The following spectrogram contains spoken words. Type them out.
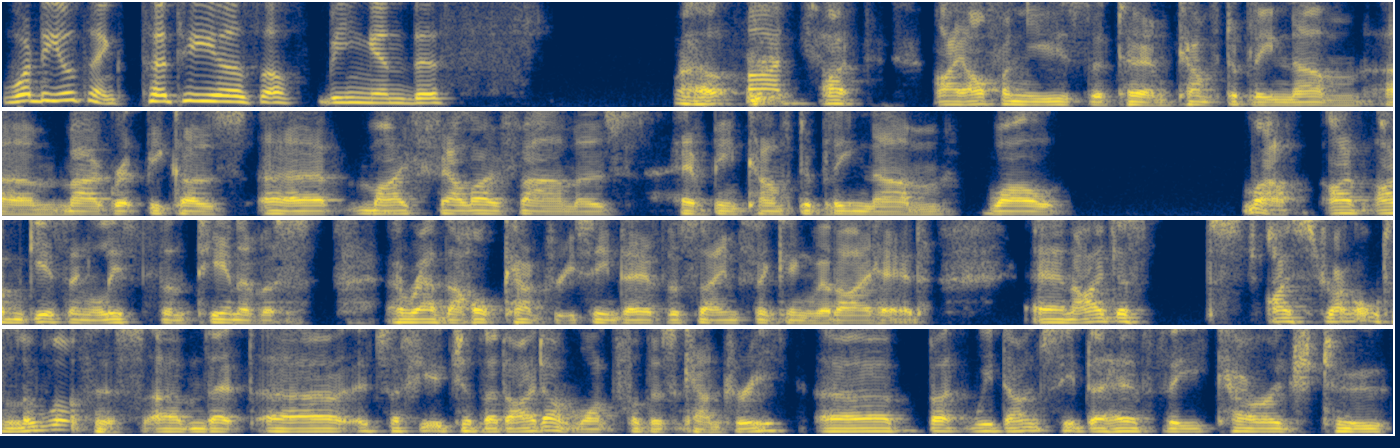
what do you think? Thirty years of being in this. Well, I, I often use the term comfortably numb, um, Margaret, because uh, my fellow farmers have been comfortably numb while well, I'm, I'm, guessing less than 10 of us around the whole country seem to have the same thinking that I had. And I just, I struggle to live with this. Um, that uh, it's a future that I don't want for this country, uh, but we don't seem to have the courage to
